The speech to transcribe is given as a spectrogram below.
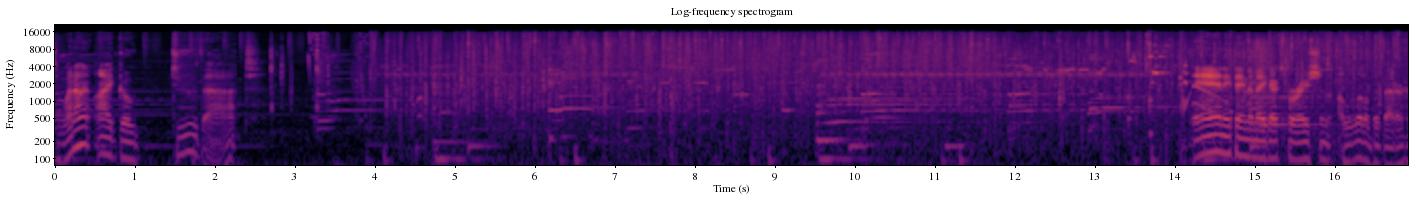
So why don't I go do that? Anything to make exploration a little bit better.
